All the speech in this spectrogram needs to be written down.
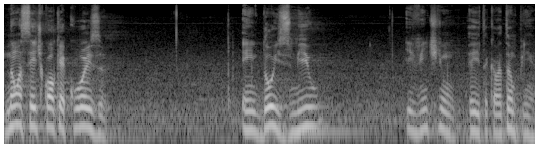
Não aceite qualquer coisa em 2021. Eita, aquela tampinha.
